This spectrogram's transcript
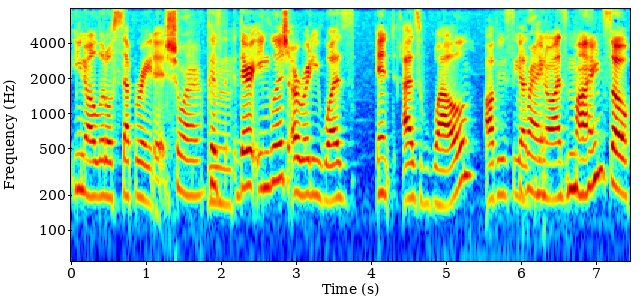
you know, a little separated. Sure. because their English already was in as well, obviously as Right. you know as mine. So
